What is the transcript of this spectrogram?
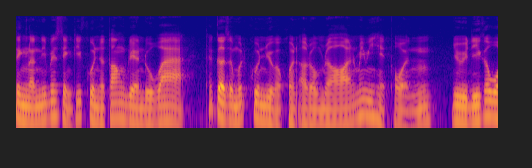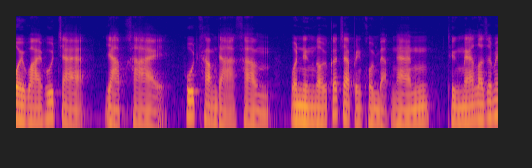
สิ่งเหล่านี้เป็นสิ่งที่คุณจะต้องเรียนรู้ว่า ถ้าเกิดสมมติคุณอยู่กับคนอารมณ์ร้อนไม่มีเหตุผล อยู่ดีก็โวยวายพูดจาหยาบคาย พูดคำด่าคำวันหนึ่งเราก็จะเป็นคนแบบนั้น ถึงแม้เราจะไม่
